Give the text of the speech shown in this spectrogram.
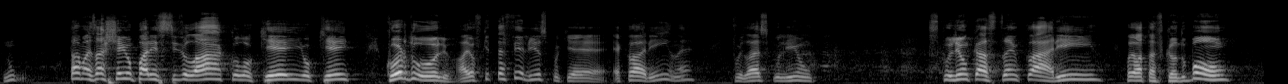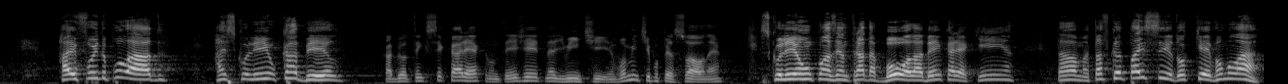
Não, tá, mas achei um parecido lá, coloquei, ok. Cor do olho. Aí eu fiquei até feliz, porque é, é clarinho, né? Fui lá, escolhi um, escolhi um castanho clarinho. Falei, ó, tá ficando bom. Aí fui do pro lado. Aí escolhi o cabelo. O cabelo tem que ser careca, não tem jeito, né, de mentir. Não vou mentir pro pessoal, né? Escolhi um com as entradas boas lá, bem carequinha. Tá, mas tá ficando parecido, ok, vamos lá.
